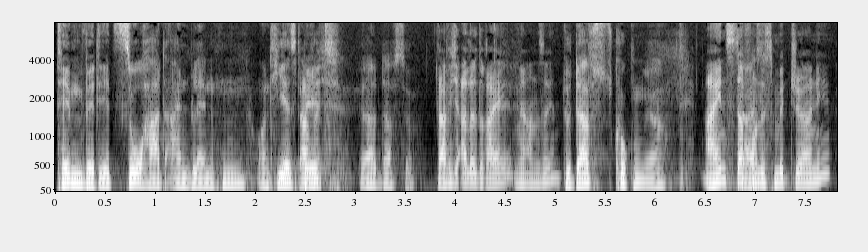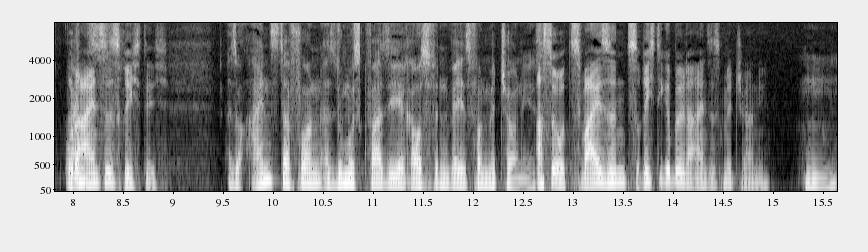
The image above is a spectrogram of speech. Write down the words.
Tim wird jetzt so hart einblenden und hier ist Darf Bild. Ich? Ja, darfst du. Darf ich alle drei mir ansehen? Du darfst gucken, ja. Eins davon ist, ist mit Journey oder eins, eins ist richtig? Also eins davon, also du musst quasi rausfinden, welches von mit Journey ist. Ach so, zwei sind richtige Bilder, eins ist mit Journey. Hm.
